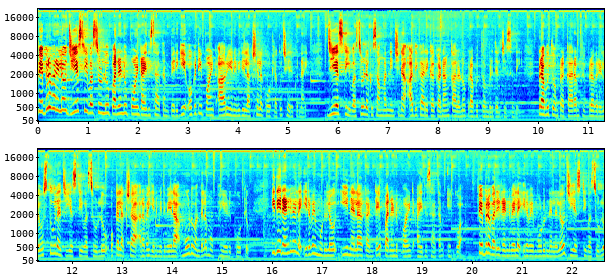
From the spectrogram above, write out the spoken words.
ఫిబ్రవరిలో జీఎస్టీ వసూళ్ళు పన్నెండు పాయింట్ ఐదు శాతం పెరిగి ఒకటి పాయింట్ ఆరు ఎనిమిది లక్షల కోట్లకు చేరుకున్నాయి. జీఎస్టీ వసూళ్ళకు సంబంధించిన అధికారిక గణాంకాలను ప్రభుత్వం విడుదల చేసింది. ప్రభుత్వం ప్రకారం ఫిబ్రవరిలో స్థూల జీఎస్టీ వసూళ్ళు ఒక లక్ష అరవై ఎనిమిది వేల మూడు వందల ముప్పై ఏడు కోట్లు. ఇది రెండు వేల ఇరవై మూడులో ఈ నెల కంటే పన్నెండు పాయింట్ ఐదు శాతం ఎక్కువ. ఫిబ్రవరి రెండు వేల ఇరవై మూడు నెలలో జీఎస్టీ వసూలు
